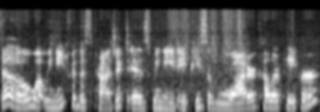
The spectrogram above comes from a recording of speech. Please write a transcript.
So what we need for this project is we need a piece of watercolor paper,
